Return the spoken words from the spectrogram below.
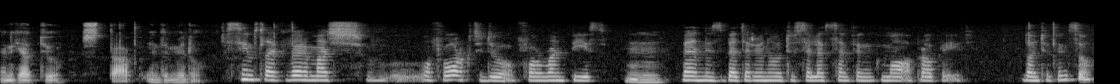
and had to stop in the middle. Seems like very much of work to do for one piece. hmm Then it's better, you know, to select something more appropriate. Don't you think so?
